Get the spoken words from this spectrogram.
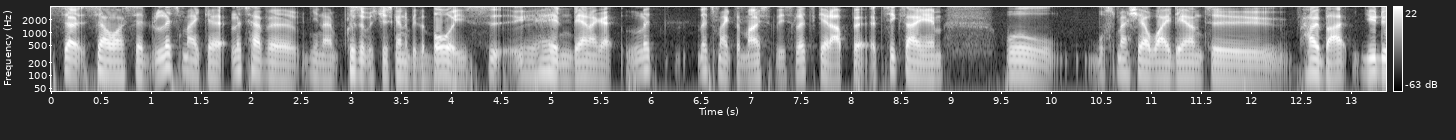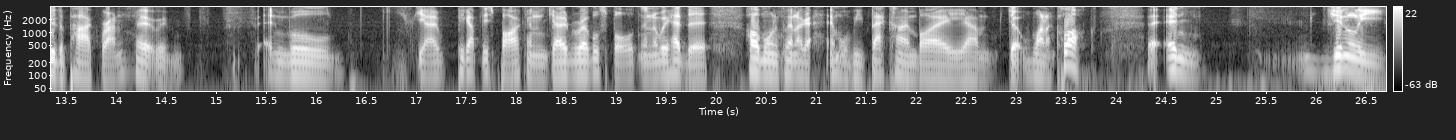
so so I said, let's make a let's have a you know because it was just going to be the boys uh, heading down. I go let let's make the most of this. Let's get up at six a.m. We'll we'll smash our way down to Hobart. You do the park run, uh, and we'll you know pick up this bike and go to Rebel Sport. And we had the whole morning clean. I go, and we'll be back home by um, one o'clock. And generally,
